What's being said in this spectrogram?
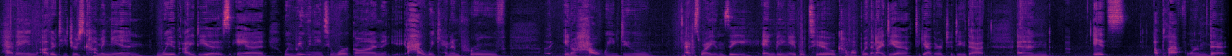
having other teachers coming in with ideas, and we really need to work on how we can improve, you know, how we do X, Y, and Z, and being able to come up with an idea together to do that. And it's a platform that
